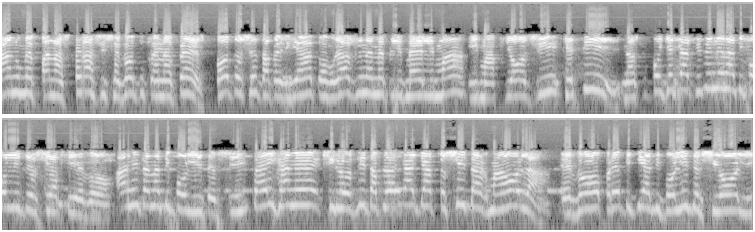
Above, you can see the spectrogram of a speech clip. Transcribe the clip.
Κάνουμε επαναστάσεις εδώ του καναπές. Ότοσε τα παιδιά, το βγάζουν με πλημέλημα, οι μαφιόζοι. Και τι, να σου πω και κάτι, δεν είναι αντιπολίτευση αυτή εδώ. Αν ήταν αντιπολίτευση, θα είχαν ξυλωθεί τα πλακάκια από το Σύνταγμα όλα. Εδώ πρέπει και η αντιπολίτευση όλη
